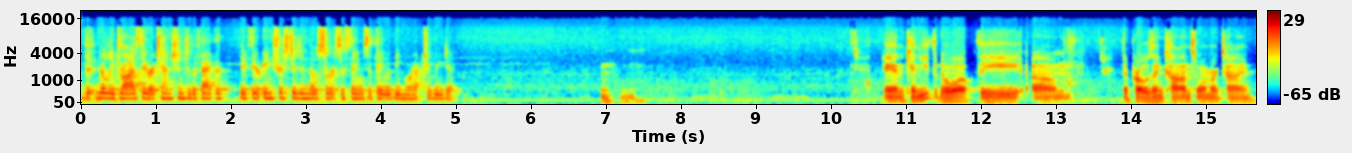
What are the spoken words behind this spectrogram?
that really draws their attention to the fact that if they're interested in those sorts of things, that they would be more apt to read it. Mhm. And can you throw up the, um, the pros and cons one more time?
